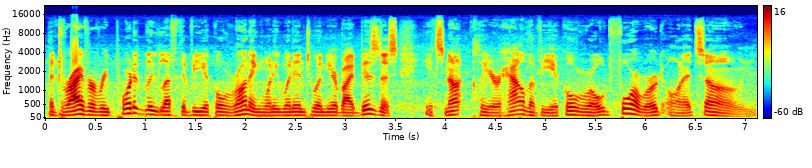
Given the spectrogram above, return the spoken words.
The driver reportedly left the vehicle running when he went into a nearby business. It's not clear how the vehicle rolled forward on its own.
